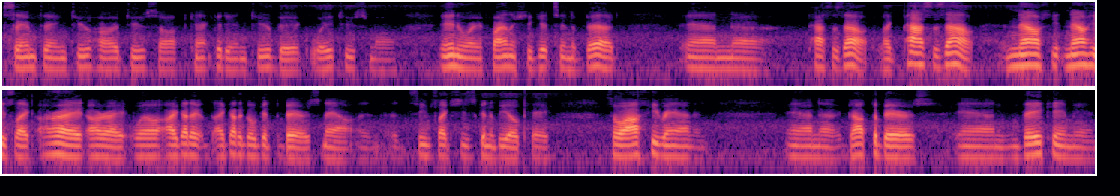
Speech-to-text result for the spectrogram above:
same thing, too hard, too soft, can't get in, too big, way too small. Anyway, finally she gets into bed, and uh, passes out, like passes out now he, now he's like, all right, all right. Well, I gotta I gotta go get the bears now, and it seems like she's gonna be okay. So off he ran and and uh, got the bears, and they came in.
